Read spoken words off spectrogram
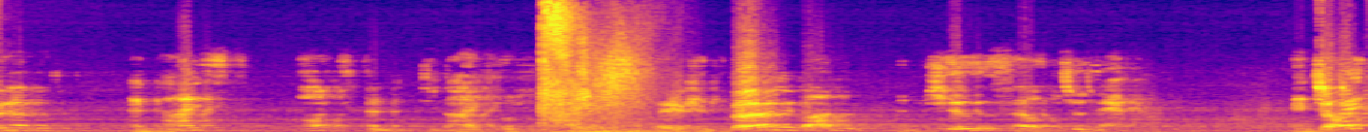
You have. A nice, hot and delightful fire where you can burn your body and kill yourself to death. enjoy it.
